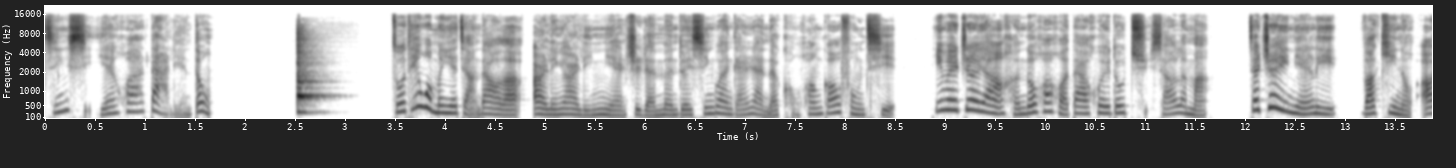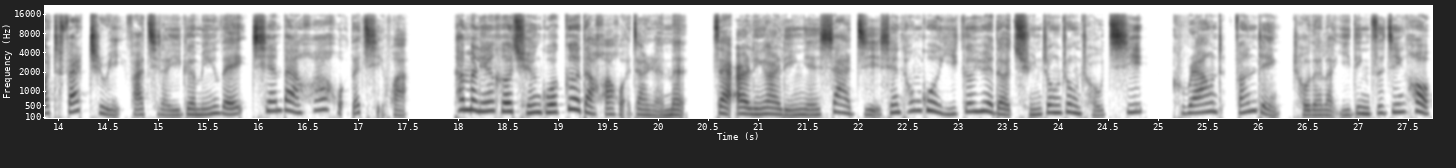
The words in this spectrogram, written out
惊喜烟花大联动。昨天我们也讲到了，二零二零年是人们对新冠感染的恐慌高峰期，因为这样很多花火大会都取消了嘛。在这一年里，Volcano Art Factory 发起了一个名为“牵绊花火”的企划，他们联合全国各大花火匠人们，在二零二零年夏季先通过一个月的群众众筹期。Crowdfunding 筹得了一定资金后，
